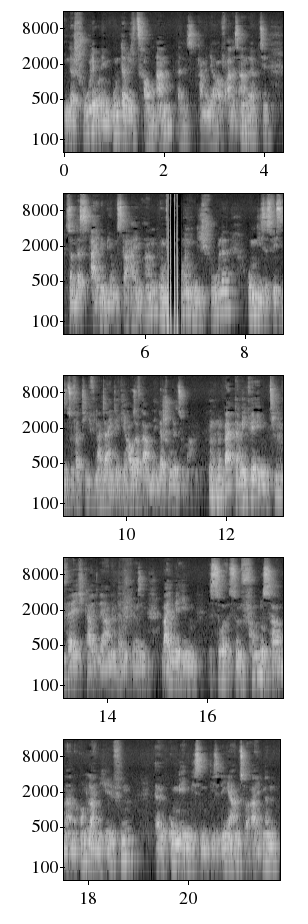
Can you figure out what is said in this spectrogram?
in der Schule oder im Unterrichtsraum an, also das kann man ja auf alles andere abziehen, sondern das eignen wir uns daheim an und wir kommen in die Schule, um dieses Wissen zu vertiefen, also eigentlich die Hausaufgaben in der Schule zu machen. Mhm. Weil, damit wir eben Teamfähigkeit lernen, damit wir sind, weil wir eben so, so einen Fundus haben an Online-Hilfen, äh, um eben diesen, diese Dinge anzueignen,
